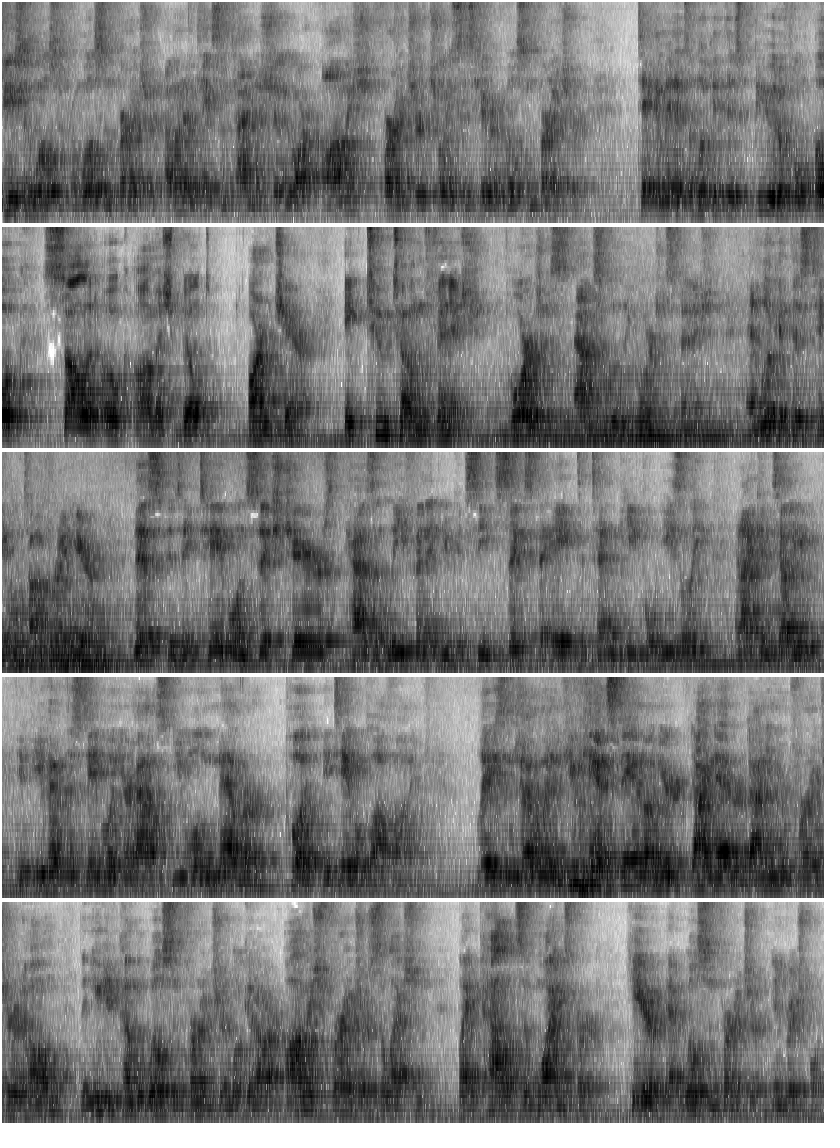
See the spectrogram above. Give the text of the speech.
Jason Wilson from Wilson Furniture. I wanted to take some time to show you our Amish furniture choices here at Wilson Furniture. Take a minute to look at this beautiful oak, solid oak Amish built armchair. A two-tone finish. Gorgeous, absolutely gorgeous finish. And look at this tabletop right here. This is a table and six chairs, has a leaf in it. You could seat six to eight to 10 people easily. And I can tell you, if you have this table in your house, you will never put a tablecloth on it. Ladies and gentlemen, if you can't stand on your dinette or dining room furniture at home, then you need to come to Wilson Furniture and look at our Amish furniture selection by Palettes of Winesburg here at Wilson Furniture in Bridgeport.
